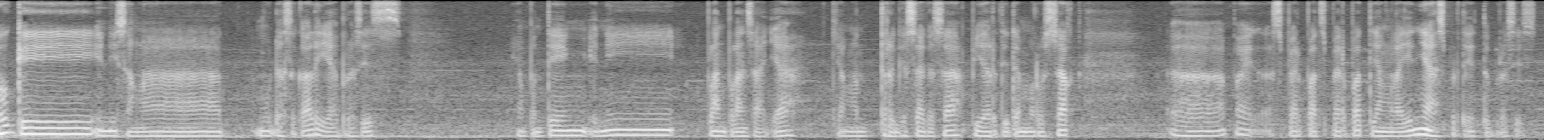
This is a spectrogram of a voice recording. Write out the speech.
Oke ini sangat mudah sekali ya brosis. Yang penting ini pelan-pelan saja jangan tergesa-gesa biar tidak merusak uh, apa ya, spare part spare part yang lainnya seperti itu proses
